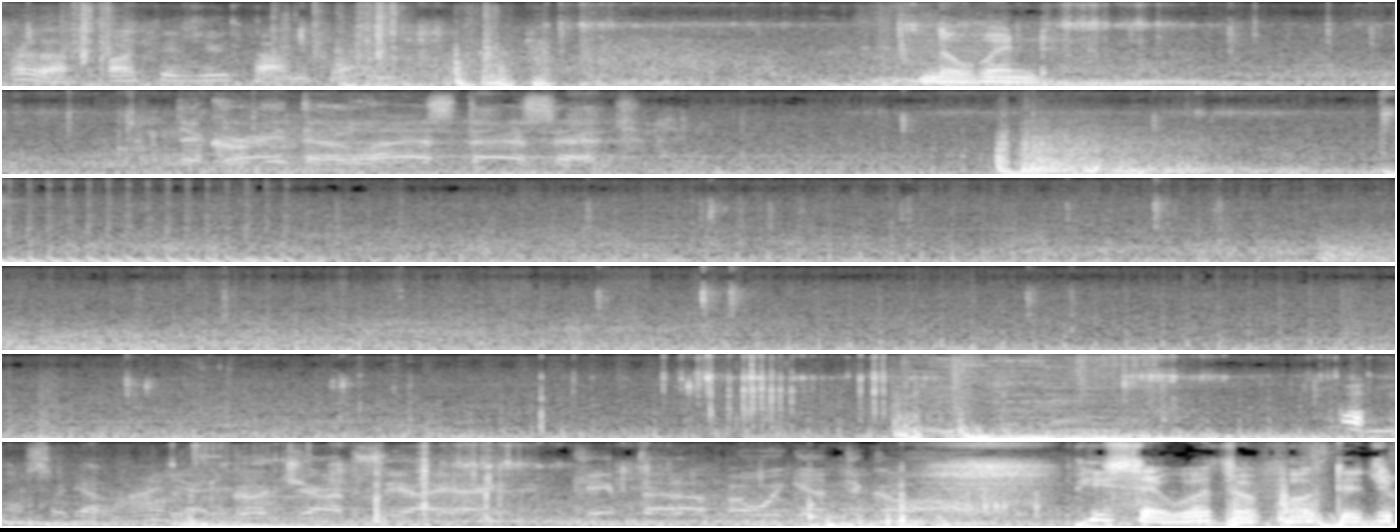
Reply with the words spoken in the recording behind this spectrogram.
Where the fuck did you come from? The wind. Degrade their last asset. Also got behind you. Good job, CIA. Keep that up and we get to go home. He said, what the fuck did you...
